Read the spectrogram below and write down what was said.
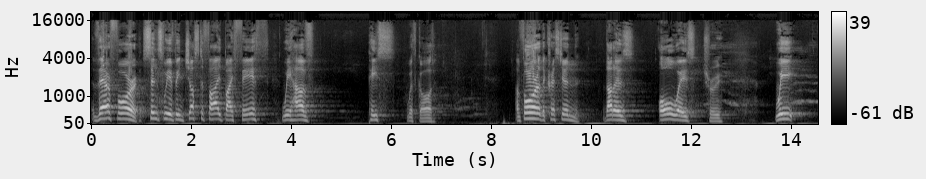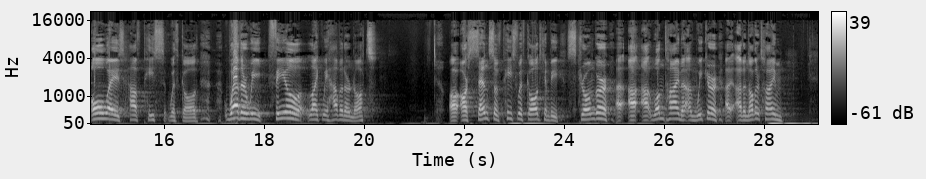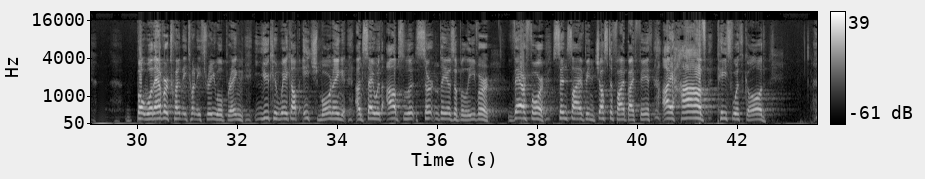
Therefore, since we have been justified by faith, we have peace with God. And for the Christian, that is always true. We always have peace with God, whether we feel like we have it or not. Our, sense of peace with God can be stronger at, at one time and weaker at, at another time. But whatever 2023 will bring, you can wake up each morning and say with absolute certainty as a believer, Therefore, since I have been justified by faith, I have peace with God.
